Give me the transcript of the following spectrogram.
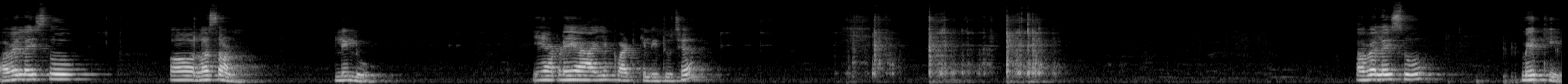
હવે લઈશું લસણ, લીલું. એ આપણે આ એક વાટકી લીધું છે. હવે લઈશું મેથી.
